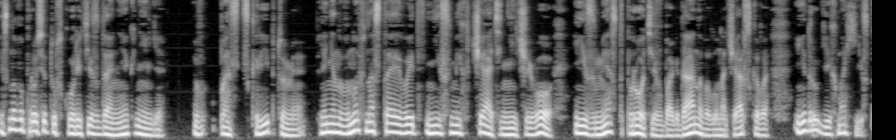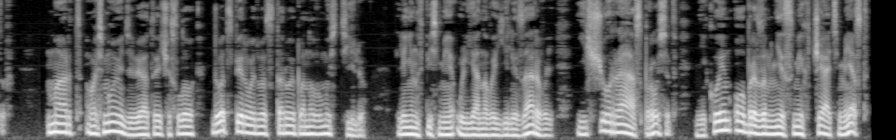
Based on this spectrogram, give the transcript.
и снова просит ускорить издание книги. В постскриптуме Ленин вновь настаивает не смягчать ничего из мест против Богданова, Луначарского и других махистов. Март, 8-9 число, 21-22 по новому стилю. Ленин в письме Ульяновой Елизаровой еще раз просит никоим образом не смягчать мест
